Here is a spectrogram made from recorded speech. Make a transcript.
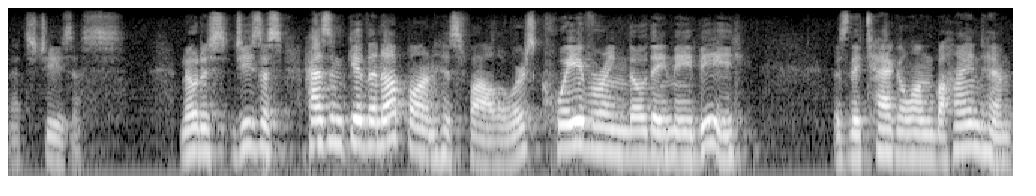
That's Jesus. Notice Jesus hasn't given up on his followers, quavering though they may be, as they tag along behind him.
